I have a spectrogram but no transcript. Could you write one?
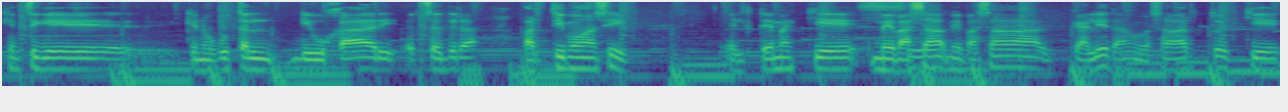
gente que, que nos gusta dibujar, etcétera, partimos así. El tema es que me Sí. pasaba, me pasaba caleta, me pasaba harto, es que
